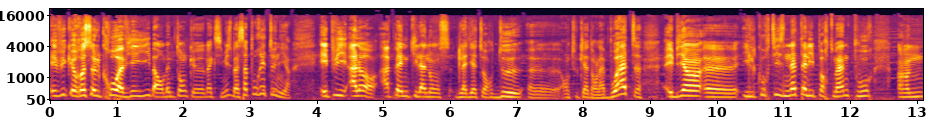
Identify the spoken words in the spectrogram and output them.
Et vu que Russell Crowe a vieilli bah, en même temps que Maximus, bah, ça pourrait tenir. Et puis, alors, à peine qu'il annonce Gladiator 2, euh, en tout cas dans la boîte, eh bien, euh, il courtise Nathalie Portman pour un,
